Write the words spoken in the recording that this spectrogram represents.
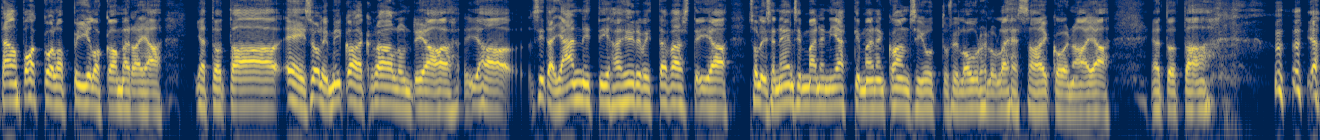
tämä on pakko olla piilokamera ja, ja tota, ei, se oli Mikael Kralund ja, ja sitä jännitti ihan hirvittävästi ja se oli sen ensimmäinen jättimäinen kansijuttu silloin urheilulehdessä aikoinaan ja, ja tota, ja,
